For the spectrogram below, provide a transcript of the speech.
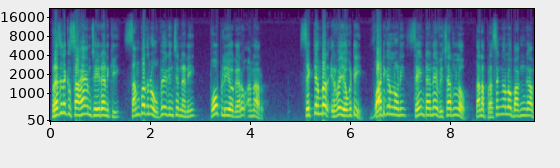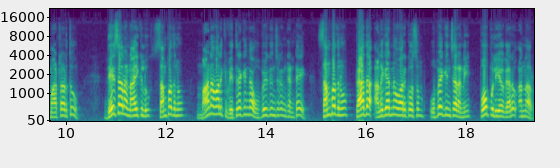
ప్రజలకు సహాయం చేయడానికి సంపదను ఉపయోగించండి పోప్ లియో గారు అన్నారు. సెప్టెంబర్ ఇరవై ఒకటి వాటికన్లోని సెయింట్ అనే విచారణలో తన ప్రసంగంలో భాగంగా మాట్లాడుతూ దేశాల నాయకులు సంపదను మానవాళికి వ్యతిరేకంగా ఉపయోగించడం కంటే సంపదను పేద అణగారిన వారి కోసం ఉపయోగించాలని పోపు లియో గారు అన్నారు.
